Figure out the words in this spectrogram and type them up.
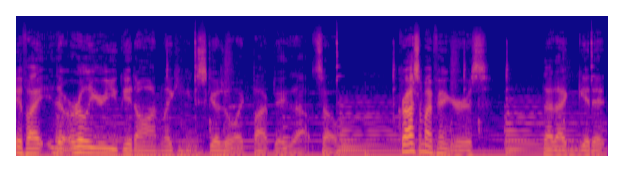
if I the earlier you get on, like you can schedule like five days out. So crossing my fingers that I can get it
